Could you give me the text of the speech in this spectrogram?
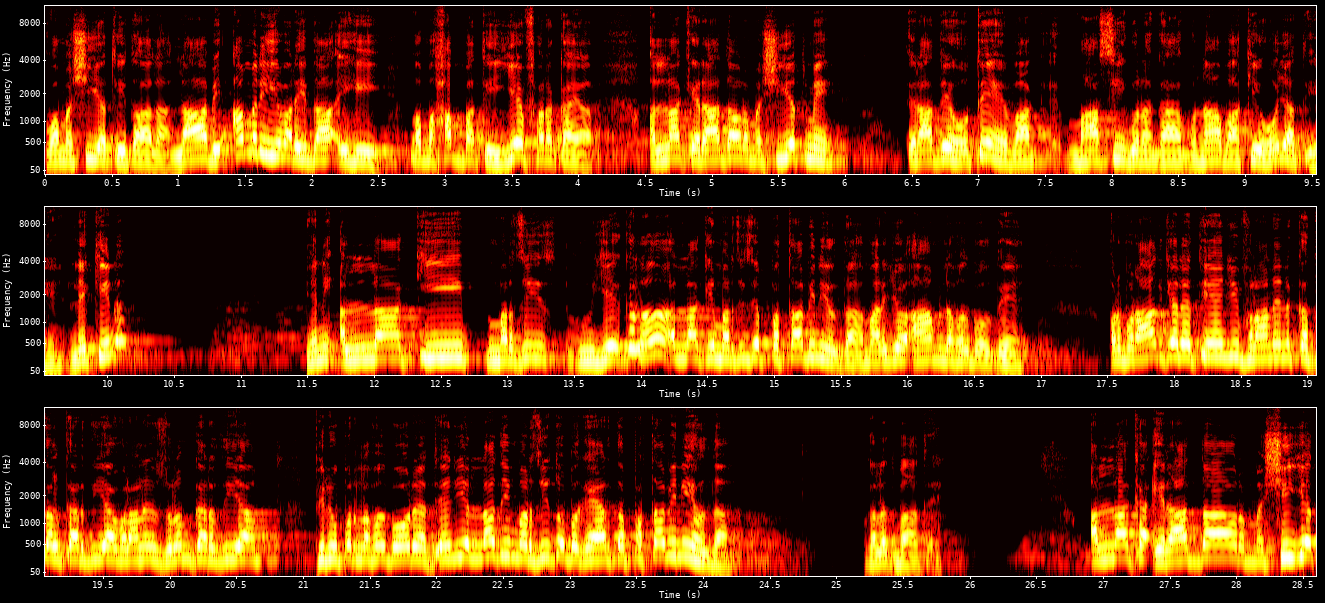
و مشیتی تعالیٰ، لا بھی امری و ردا ہی و محبتی، یہ فرق آیا۔ اللہ کے ارادہ اور مشیت میں ارادے ہوتے ہیں، واقع معاشی گناہ، گاہ، گناہ واقع ہو جاتی ہیں۔ لیکن یعنی اللہ کی مرضی، یہ کہنا اللہ کی مرضی سے پتہ بھی نہیں ہلتا۔ ہمارے جو عام لفظ بولتے ہیں، اور مراد کیا لیتے ہیں؟ جی فلاں نے قتل کر دیا، فلاں نے ظلم کر دیا، پھر اوپر لفظ بول رہتے ہیں جی اللہ کی مرضی تو بغیر تو پتہ بھی نہیں ہلتا۔ غلط بات ہے۔ اللہ کا ارادہ اور مشیت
